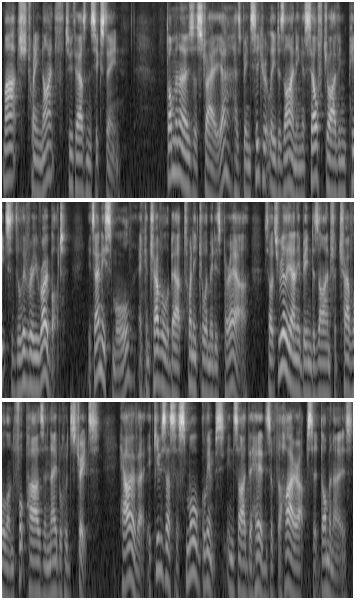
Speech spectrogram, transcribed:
March 29th, 2016 Domino's Australia has been secretly designing a self-driving pizza delivery robot. It's only small and can travel about 20 kilometers per hour, so it's really only been designed for travel on footpaths and neighborhood streets. However, it gives us a small glimpse inside the heads of the higher-ups at Domino's.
